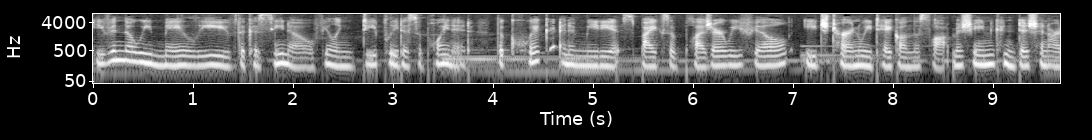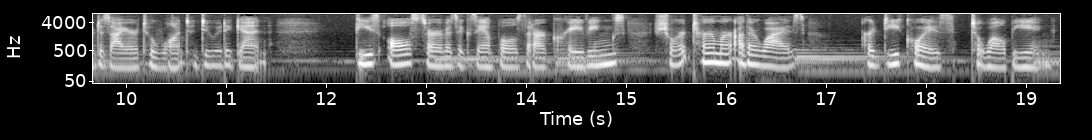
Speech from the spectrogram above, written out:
Even though we may leave the casino feeling deeply disappointed, the quick and immediate spikes of pleasure we feel each turn we take on the slot machine condition our desire to want to do it again. These all serve as examples that our cravings, short term or otherwise, are decoys to well being.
